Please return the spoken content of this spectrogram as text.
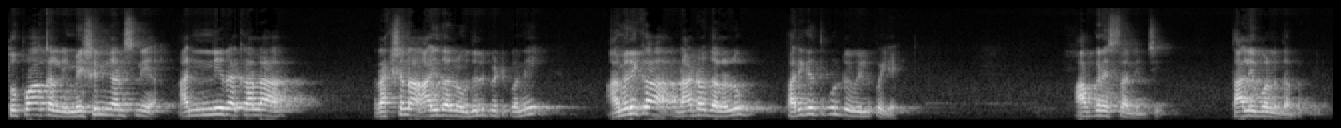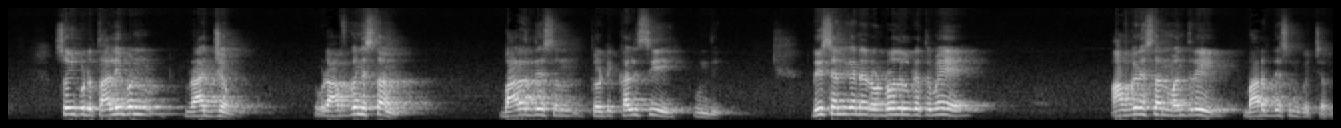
తుపాకుల్ని మెషిన్ గన్స్ని అన్ని రకాల రక్షణ ఆయుధాలను వదిలిపెట్టుకొని అమెరికా నాటో దళాలు పరిగెత్తుకుంటూ వెళ్ళిపోయాయి. ఆఫ్ఘనిస్తాన్ నుంచి తాలిబాన్ల దెబ్బకి. సో ఇప్పుడు తాలిబాన్ రాజ్యం ఇప్పుడు ఆఫ్ఘనిస్తాన్ భారతదేశం తోటి కలిసి ఉంది. రీసెంట్గానే రెండు రోజుల క్రితమే ఆఫ్ఘనిస్తాన్ మంత్రి భారతదేశానికి వచ్చారు.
